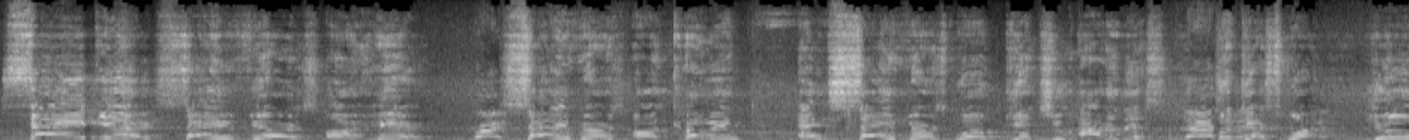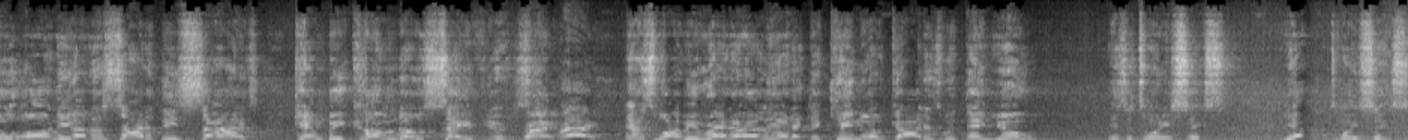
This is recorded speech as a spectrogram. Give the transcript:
Saviors! Saviors are here. Right. Saviors are coming, and saviors will get you out of this. That's but right. guess what? You on the other side of these signs can become those saviors. Right. Right. That's why we read earlier that the kingdom of God is within you. Is it 26? Yep, 26.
